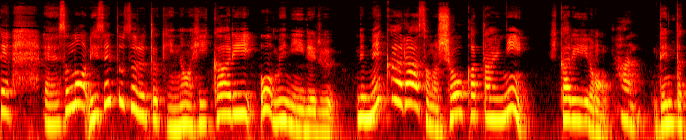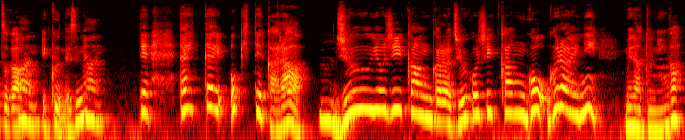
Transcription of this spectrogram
で、えーそのリセットする時の光を目に入れる。で、目からその消化体に光のはい。伝達が行くんですね。はい。で、だいたい起きてからうん14時間から15時間後ぐらいにメラトニンが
